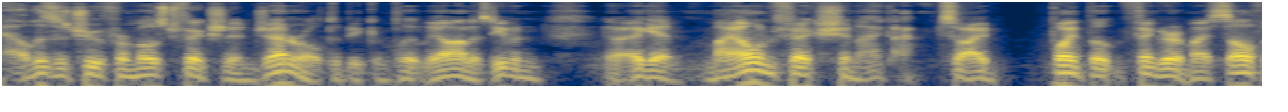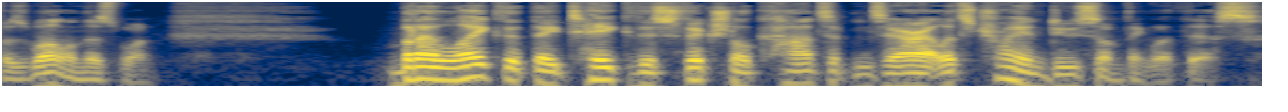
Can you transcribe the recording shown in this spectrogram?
Now, this is true for most fiction in general, to be completely honest. Even, uh, again, my own fiction, I, I, so I point the finger at myself as well on this one. But I like that they take this fictional concept and say, all right, let's try and do something with this.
